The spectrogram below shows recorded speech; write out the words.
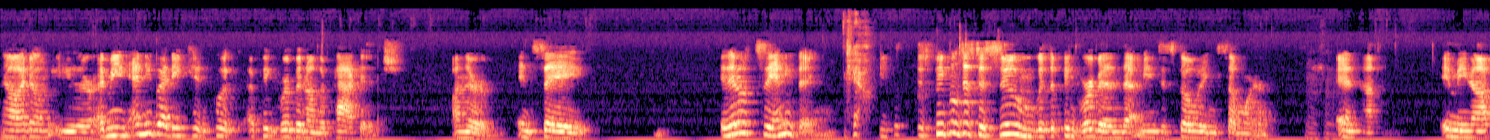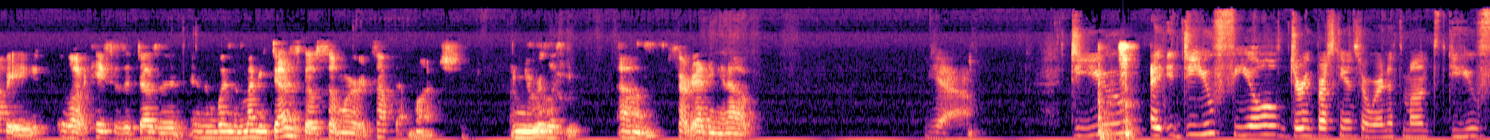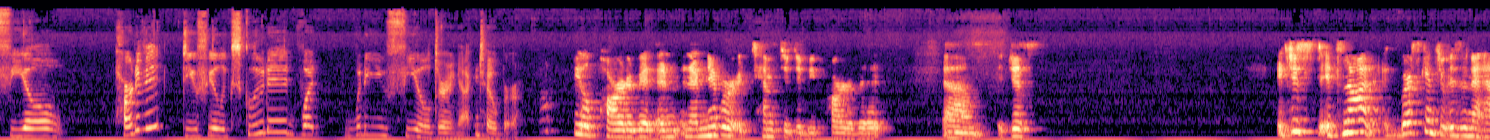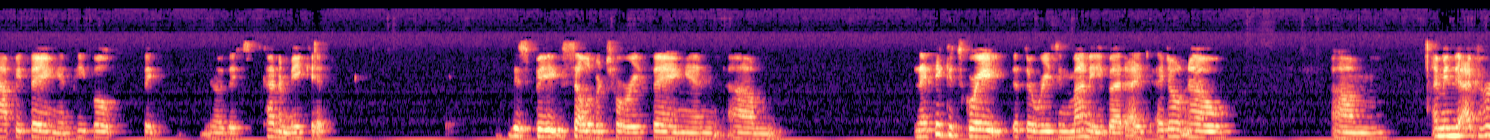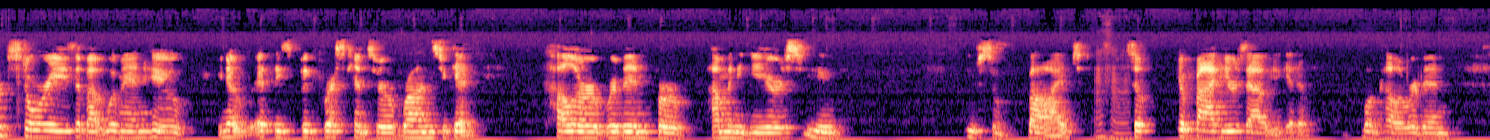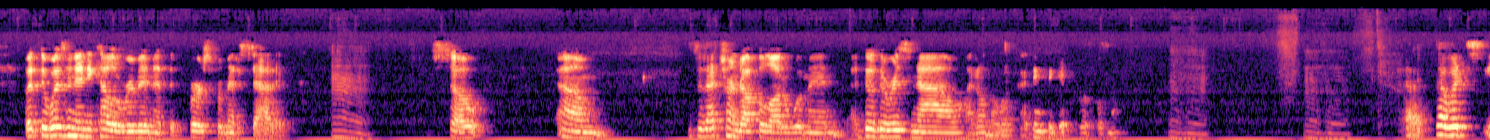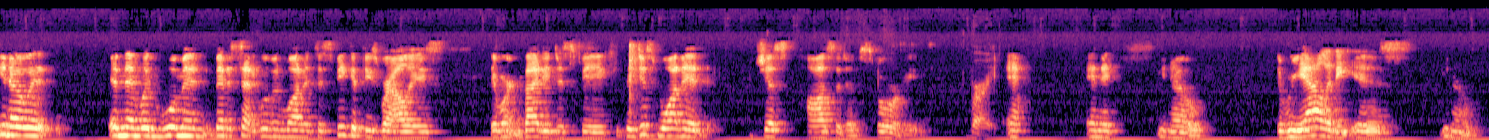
No, I don't either. I mean, anybody can put a pink ribbon on their package on there and say, and they don't say anything. Yeah. Just, people just assume with the pink ribbon that means it's going somewhere, mm-hmm. and uh, it may not be. A lot of cases it doesn't, and when the money does go somewhere, it's not that much, and you really um, start adding it up. Yeah. Do you uh, do you feel during Breast Cancer Awareness Month? Do you feel part of it? Do you feel excluded? What what do you feel during October? I feel part of it, and, and I've never attempted to be part of it. Um, it just, it just, it's not. Breast cancer isn't a happy thing, and people, they, you know, they kind of make it this big celebratory thing, and um, and I think it's great that they're raising money, but I, I don't know. Um, I mean, I've heard stories about women who you know, at these big breast cancer runs, you get color ribbon for how many years you you've survived. Mm-hmm. So you're five years out, you get a one color ribbon. But there wasn't any color ribbon at the first for metastatic. Mm. So, um, so that turned off a lot of women. Though there is now, I don't know. I think they get purple now. Mm-hmm. Mm-hmm. Uh, so it's you know it and then when women, metastatic women wanted to speak at these rallies, they weren't invited to speak. They just wanted just positive stories. Right. And, and it's, you know, the reality is, you know,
